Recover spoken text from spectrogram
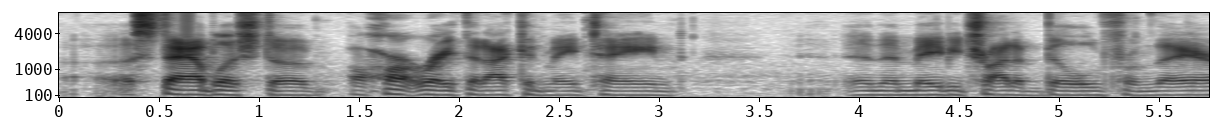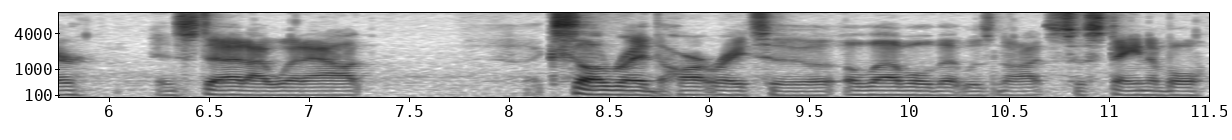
uh, established a, a heart rate that I could maintain, and then maybe try to build from there. Instead, I went out accelerated the heart rate to a level that was not sustainable.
